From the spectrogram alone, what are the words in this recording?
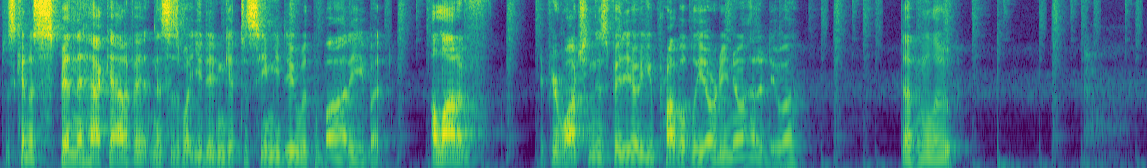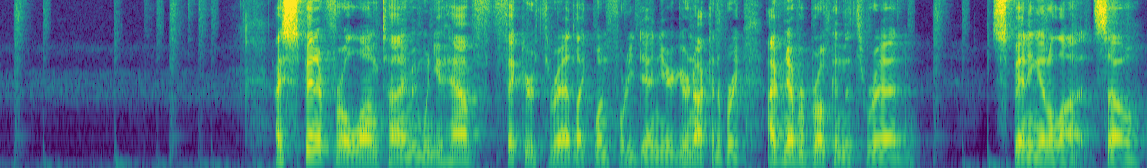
Just gonna spin the heck out of it. And this is what you didn't get to see me do with the body, but a lot of, if you're watching this video, you probably already know how to do a dubbing loop. I spin it for a long time and when you have thicker thread like 140 denier, you're not going to break. I've never broken the thread spinning it a lot. So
